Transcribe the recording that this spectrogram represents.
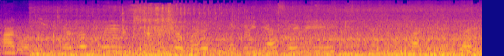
સારું ચલો ફ્રેન્ડ જો ઘરેથી નીકળી ગયા સેવી એવી ગાડી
